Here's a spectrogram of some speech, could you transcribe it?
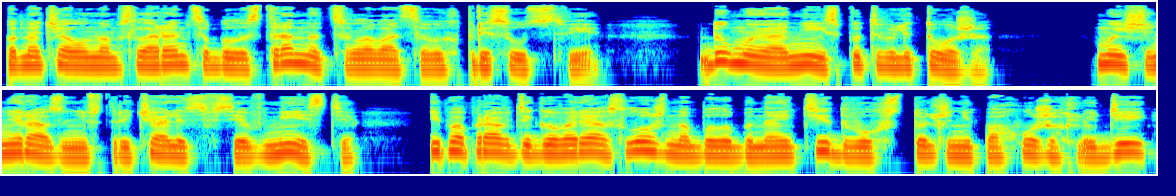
Поначалу нам с Лоренцо было странно целоваться в их присутствии. Думаю, они испытывали тоже. Мы еще ни разу не встречались все вместе, и, по правде говоря, сложно было бы найти двух столь же непохожих людей,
